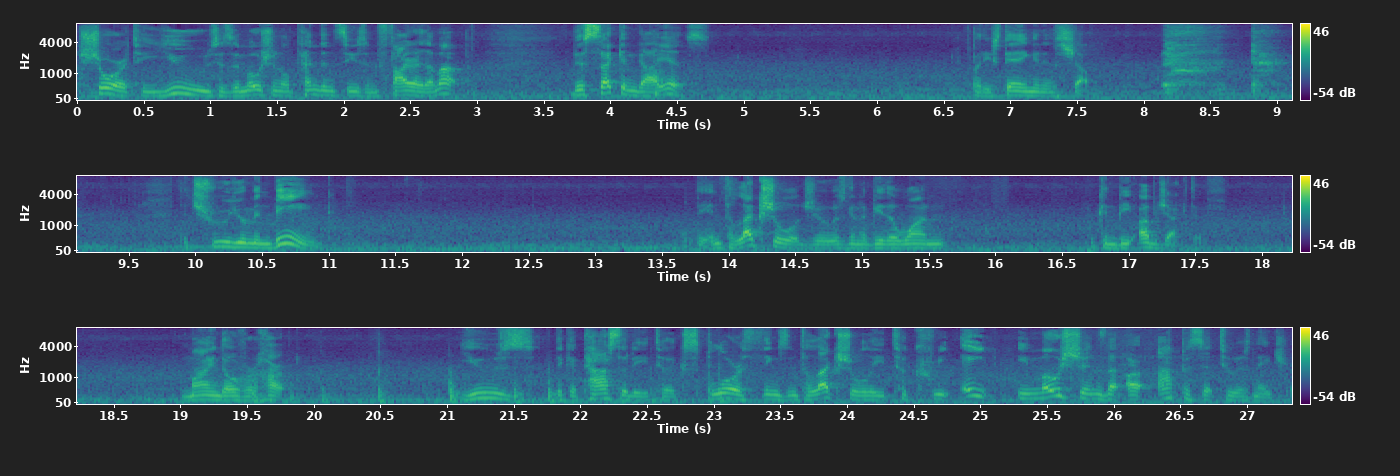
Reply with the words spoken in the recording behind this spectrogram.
sure to use his emotional tendencies and fire them up. This second guy is. But he's staying in his shell. the true human being, the intellectual Jew, is going to be the one who can be objective, mind over heart. Use the capacity to explore things intellectually to create emotions that are opposite to his nature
